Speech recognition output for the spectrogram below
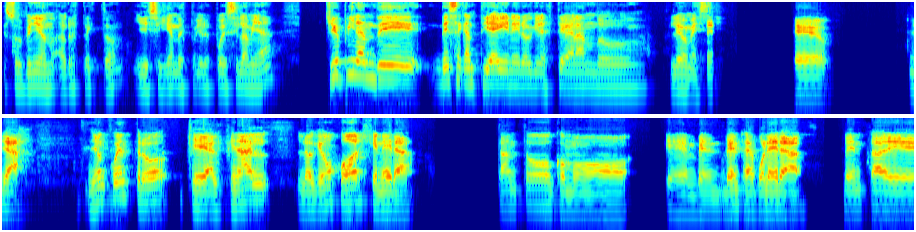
su opinión al respecto, y si quieren después yo les puedo decir la mía. ¿Qué opinan de, de esa cantidad de dinero que le esté ganando Leo Messi? Eh, ya. Yo encuentro que al final lo que un jugador genera, tanto como ven- venta de poleras, venta de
